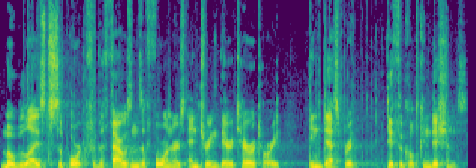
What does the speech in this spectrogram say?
mobilized support for the thousands of foreigners entering their territory in desperate, difficult conditions.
